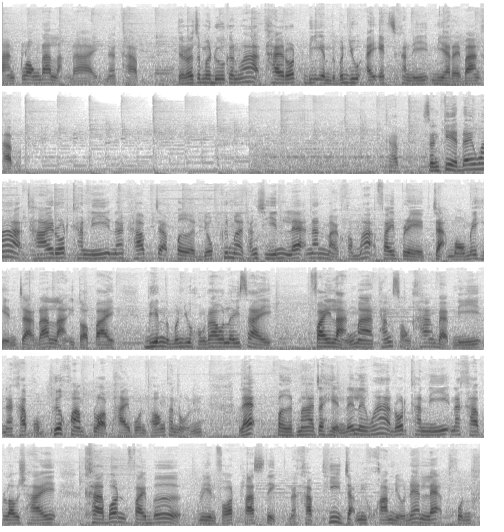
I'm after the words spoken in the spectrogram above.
ล้างกล้องด้านหลังได้นะครับ เดี๋ยวเราจะมาดูกันว่าท้ายรถ BMW iX คันนี้มีอะไรบ้างครับครับ สังเกตได้ว่าท้ายรถคันนี้นะครับจะเปิดยกขึ้นมาทั้งชิ้น และนั่นหมายความว่าไฟเบรกจะมองไม่เห็นจากด้านหลังอีกต่อไป BMW ของเราเลยใส่ ไฟหลังมาทั้งสองข้างแบบนี้นะครับผมเพื่อความปลอดภัยบนท้องถนน และเปิดมาจะเห็นได้เลยว่ารถคันนี้นะครับเราใช้คาร์บอนไฟเบอร์เรีนฟอร์พลาสติกนะครับที่จะมีความเหนียวแน่นและทนท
